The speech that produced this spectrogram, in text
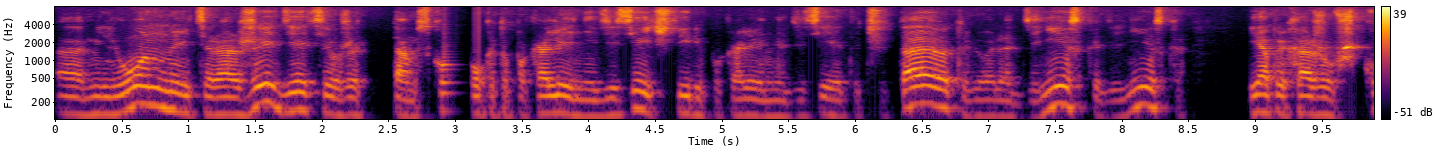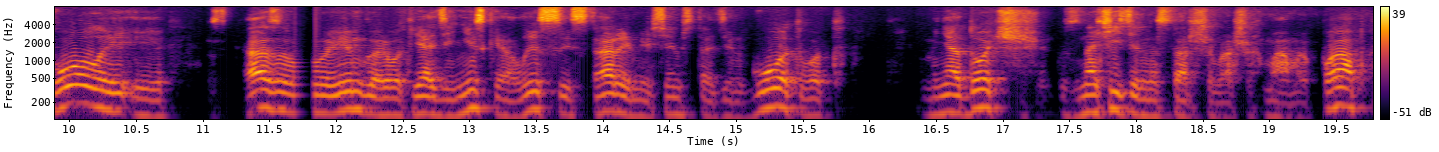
э, миллионные тиражи, дети уже там сколько-то поколений детей, четыре поколения детей это читают и говорят «Дениска, Дениска». Я прихожу в школы и рассказываю им, говорю, вот я Дениска, я лысый, старый, мне 71 год, вот у меня дочь значительно старше ваших мам и пап,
